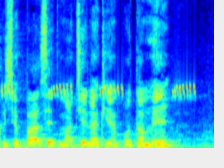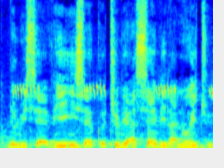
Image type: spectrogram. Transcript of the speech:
que ce n'est pas cette matière-là qui est importante, mais de lui servir, il sait que tu lui as servi la nourriture.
